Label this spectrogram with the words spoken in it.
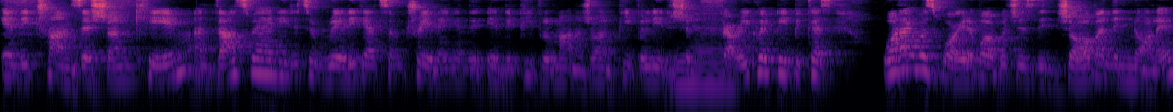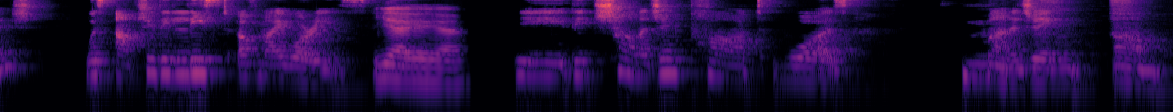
in the transition came. And that's where I needed to really get some training in the in the people management and people leadership Yeah. very quickly because what I was worried about, which is the job and the knowledge, was actually the least of my worries. Yeah. Yeah. Yeah. The the challenging part was managing um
